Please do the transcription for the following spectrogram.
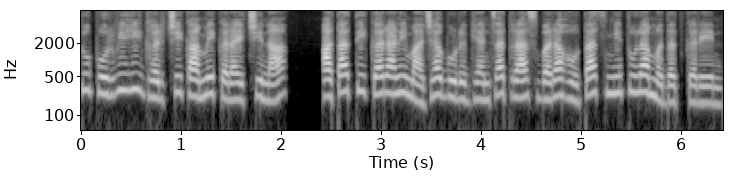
तू पूर्वी ही घरची कामे करायची ना? आता ती कर आणि माझ्या गुडघ्यांचा त्रास बरा होताच मी तुला मदत करेन.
